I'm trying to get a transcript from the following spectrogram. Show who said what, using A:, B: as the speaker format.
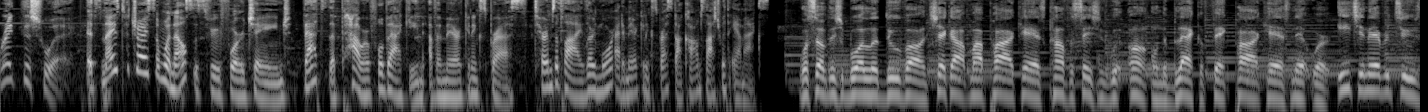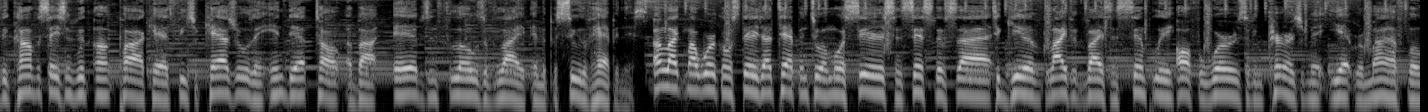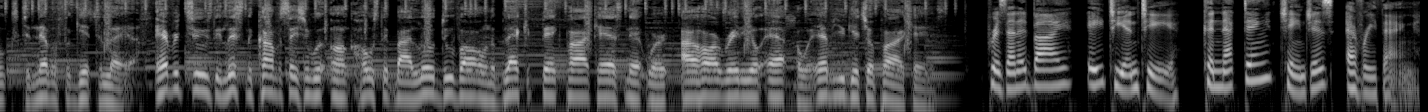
A: Right this way.
B: it's nice to try someone else's food for a change. That's the powerful backing of American Express. Terms apply. Learn more at americanexpress.com slash with Amex.
C: What's up? This your boy Lil Duval, and check out my podcast, Conversations with Unc, on the Black Effect Podcast Network. Each and every Tuesday, Conversations with Unc podcast feature casuals and in-depth talk about ebbs and flows of life and the pursuit of happiness. Unlike my work on stage, I tap into a more serious and sensitive side to give life advice and simply offer words of encouragement, yet remind folks to never forget to laugh. Every Tuesday, listen to Conversation with Unc, hosted by Lil Duval on the Black Effect Podcast Network, iHeartRadio app, or wherever you get your podcasts.
D: Presented by AT&T. Connecting changes everything.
